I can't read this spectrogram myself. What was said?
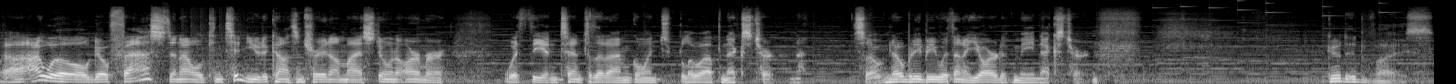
Uh, I will go fast, and I will continue to concentrate on my stone armor with the intent that I'm going to blow up next turn. So nobody be within a yard of me next turn. Good advice.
